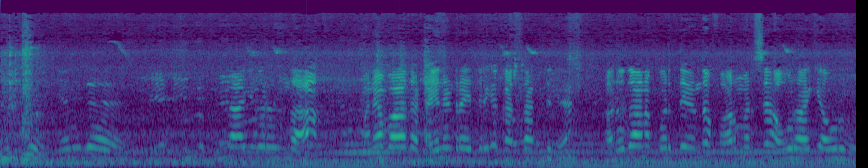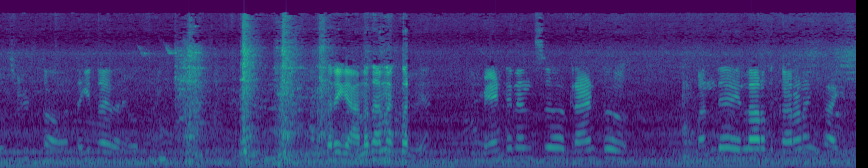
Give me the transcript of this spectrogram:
ಸಿಟ್ಟು ಏನಿದೆ ಆಗಿರೋದ್ರಿಂದ ಮನೆ ಭಾಗದ ಟೈಲೆಂಟ್ ರೈತರಿಗೆ ಕಷ್ಟ ಆಗ್ತಿದೆ. ಅನುದಾನ ಕೊರತೆಯಿಂದ ಫಾರ್ಮರ್ಸೇ ಅವರಾಗಿ ಅವರು ಸಿಲ್ಟ್ ತೆಗಿತಾ ಇದ್ದಾರೆ ಇವತ್ತು ಸರಿಗೆ ಅನುದಾನ ಮೇಂಟೆನೆನ್ಸ್ ಗ್ರ್ಯಾಂಟು ಬಂದೇ ಇಲ್ಲಾರದ ಕಾರಣ ಹಿಂಗಾಗಿದೆ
